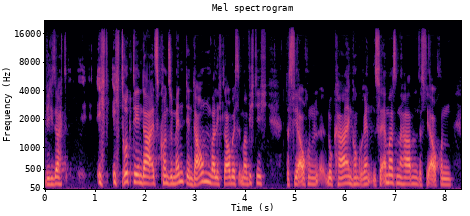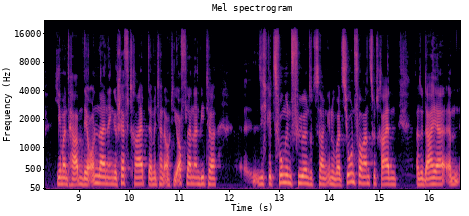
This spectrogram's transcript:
wie gesagt, ich, ich drücke denen da als Konsument den Daumen, weil ich glaube, es ist immer wichtig, dass wir auch einen lokalen Konkurrenten zu Amazon haben, dass wir auch einen, jemand haben, der online ein Geschäft treibt, damit halt auch die Offline-Anbieter äh, sich gezwungen fühlen, sozusagen Innovation voranzutreiben. Also daher ähm,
